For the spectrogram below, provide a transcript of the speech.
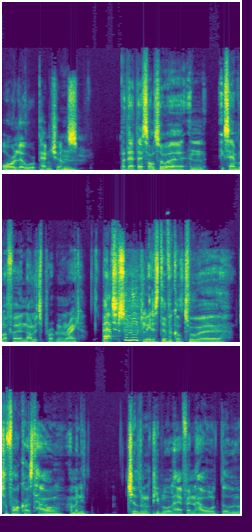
or lower pensions. but that that's also a, an example of a knowledge problem, right? That Absolutely. it is difficult to uh, to forecast how how many children people will have and how old they'll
